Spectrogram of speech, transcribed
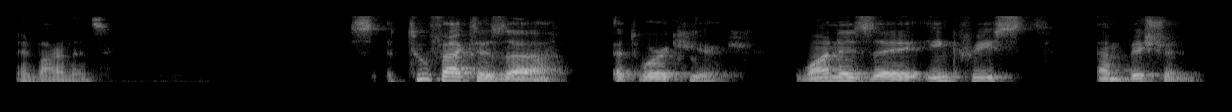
environments two factors are at work here. One is a increased ambition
